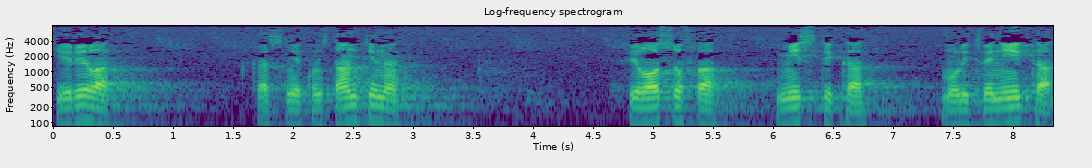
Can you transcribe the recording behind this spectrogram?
Kirila, kasnije Konstantina, filosofa, mistika, molitvenika,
